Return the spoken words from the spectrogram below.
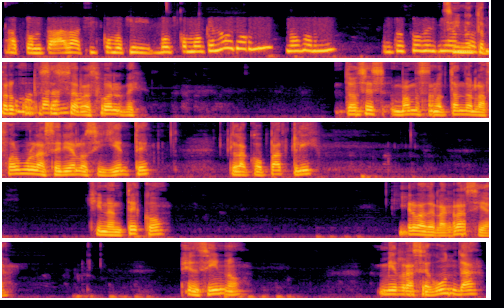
atontada, así como si, vos como que no dormí, no dormí. Entonces todo el día. Sí, no te preocupes, eso se resuelve. Entonces, vamos anotando la fórmula, sería lo siguiente. Tlacopatli, Chinanteco, hierba de la gracia, encino, mirra segunda,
